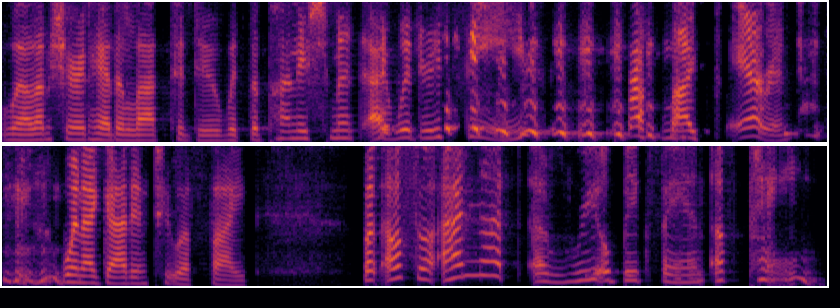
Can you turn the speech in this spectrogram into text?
Well, I'm sure it had a lot to do with the punishment I would receive from my parents when I got into a fight. But also, I'm not a real big fan of pain.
